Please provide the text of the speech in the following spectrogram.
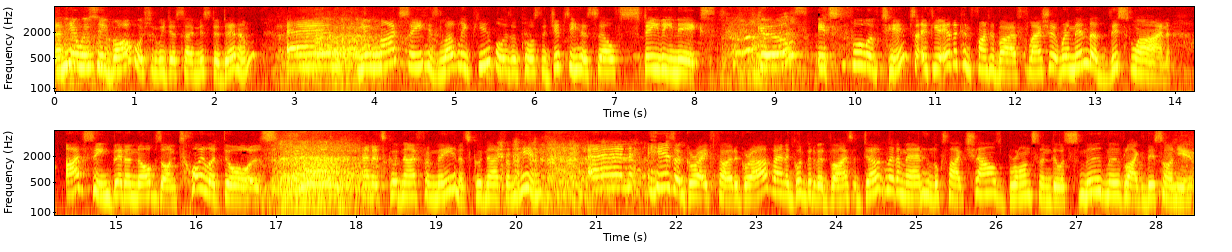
and here we see Bob, or should we just say Mr. Denham, and you might see his lovely pupil is, of course, the gypsy herself, Stevie Nicks. Girls, it's full of tips. If you're ever confronted by a flasher, remember this line. I've seen better knobs on toilet doors. and it's good night from me and it's good night from him. And here's a great photograph and a good bit of advice. Don't let a man who looks like Charles Bronson do a smooth move like this on you.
